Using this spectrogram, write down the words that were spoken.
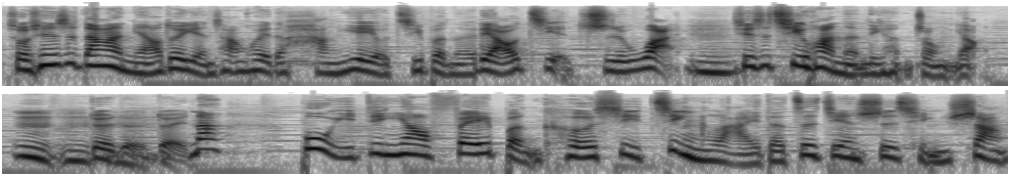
首先是当然你要对演唱会的行业有基本的了解之外，嗯、其实企划能力很重要。嗯嗯，对对对。那不一定要非本科系进来的这件事情上，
